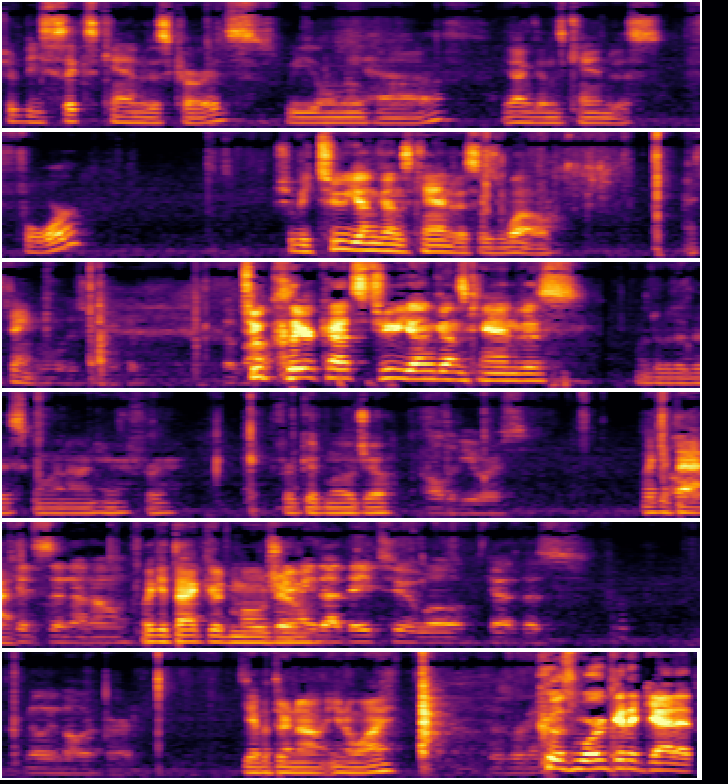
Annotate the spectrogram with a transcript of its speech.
Should be six canvas cards. We only have Young Guns canvas. Four? Should be two Young Guns canvas as well. I think. Ooh, this is gonna be good. Good Two clear cuts, two Young Guns canvas. A little bit of this going on here for for good mojo. All the viewers. Look at All that. the kids sitting at home. Look at that good mojo. Dreaming mojo. that they too will get this million dollar card. Yeah, but they're not. You know why? Because we're. We're to get it.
